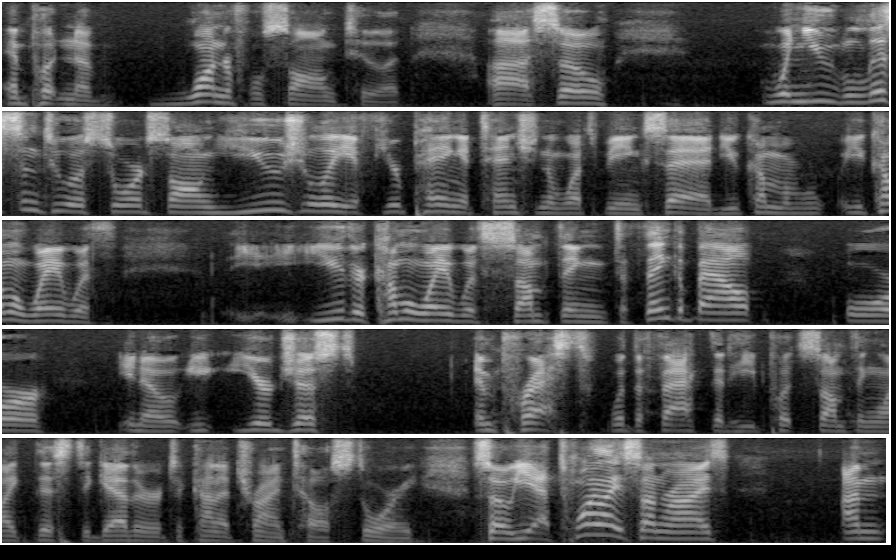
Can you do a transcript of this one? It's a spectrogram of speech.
and putting a wonderful song to it. Uh, so when you listen to a sword song usually if you're paying attention to what's being said you come you come away with you either come away with something to think about or you know you're just impressed with the fact that he put something like this together to kind of try and tell a story. So yeah twilight sunrise i'm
